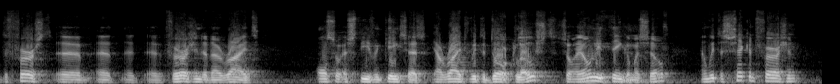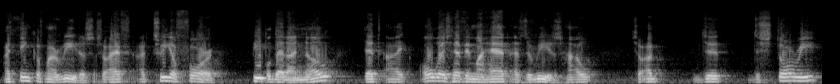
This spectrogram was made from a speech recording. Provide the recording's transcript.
the first um, uh, uh, uh, version that I write, also as Stephen King says, I write with the door closed, so I only think of myself. And with the second version, I think of my readers. So I have, have three or four people that I know that I always have in my head as the readers. How so I, the the story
